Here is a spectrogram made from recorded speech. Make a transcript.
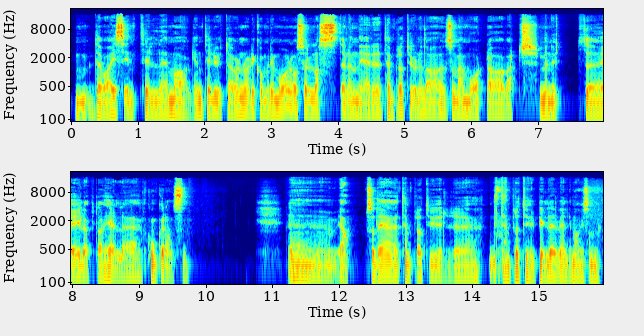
device inntil magen til utøveren når de kommer i mål, og så laster den ned temperaturene da, som er målt da hvert minutt eh, i løpet av hele konkurransen. Uh, ja, så det er temperatur, uh, temperaturpiller. Veldig mange som,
